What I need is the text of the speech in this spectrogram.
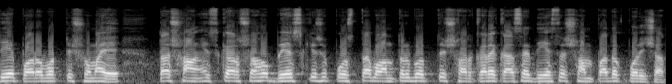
দিয়ে পরবর্তী সময়ে তা সংস্কার সহ বেশ কিছু প্রস্তাব অন্তর্বর্তী সরকারের কাছে দিয়েছে সম্পাদক পরিষদ।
